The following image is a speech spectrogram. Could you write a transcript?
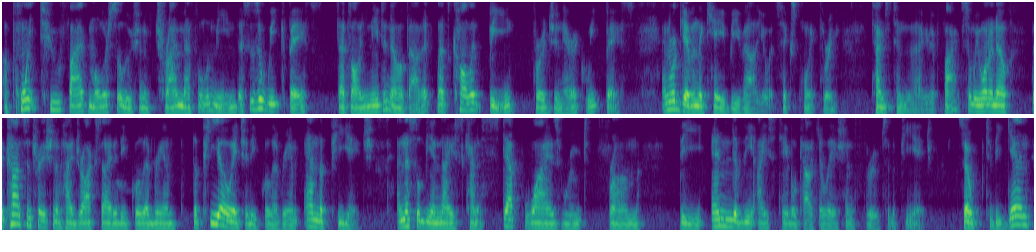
a 0.25 molar solution of trimethylamine. This is a weak base. That's all you need to know about it. Let's call it B for a generic weak base. And we're given the Kb value at 6.3 times 10 to the negative 5. So we want to know the concentration of hydroxide at equilibrium, the pOH at equilibrium, and the pH. And this will be a nice kind of stepwise route from the end of the ice table calculation through to the pH. So to begin,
